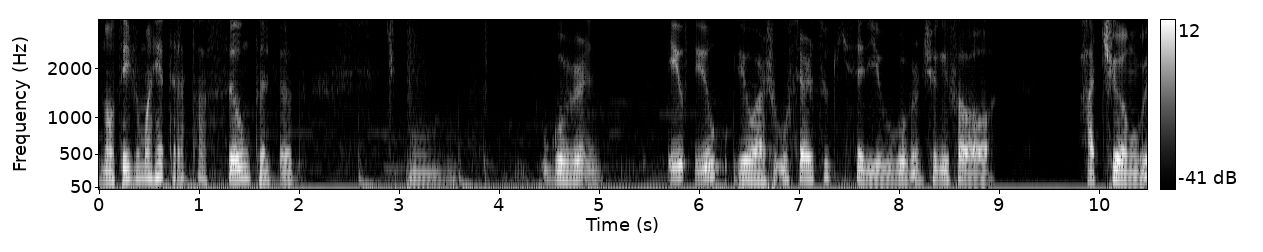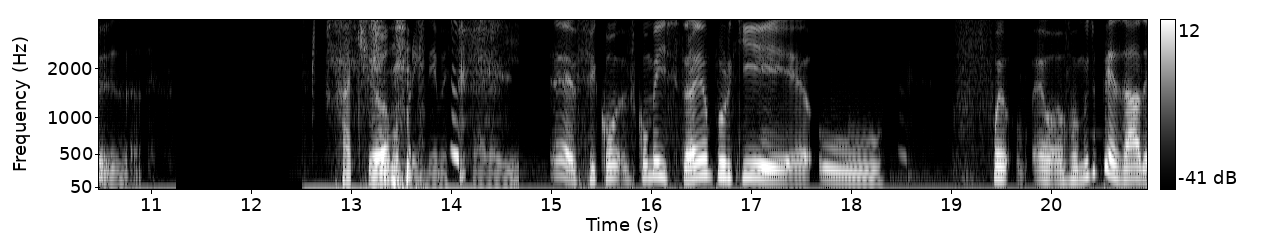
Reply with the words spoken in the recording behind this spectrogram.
não teve uma retratação, tá ligado? Tipo. O governo. Eu, eu, eu acho, o certo o que seria? O governo chegar e falar, ó. Rateamos, gurizada. Rateamos, prendemos esse cara aí. É, ficou, ficou meio estranho porque é, o. Foi, é, foi muito pesado,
